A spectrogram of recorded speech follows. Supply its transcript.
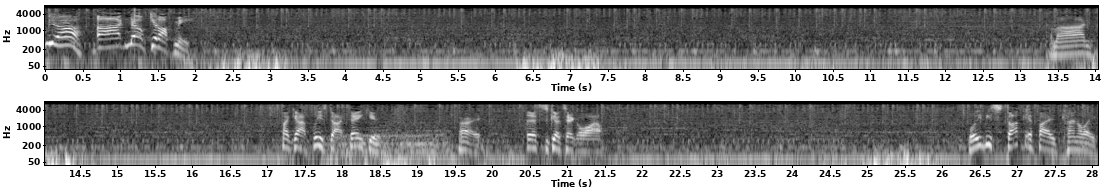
Yeah! Uh, no, get off me! Come on. My god, please die. Thank you. Alright. This is gonna take a while. Will he be stuck if I kind of like...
